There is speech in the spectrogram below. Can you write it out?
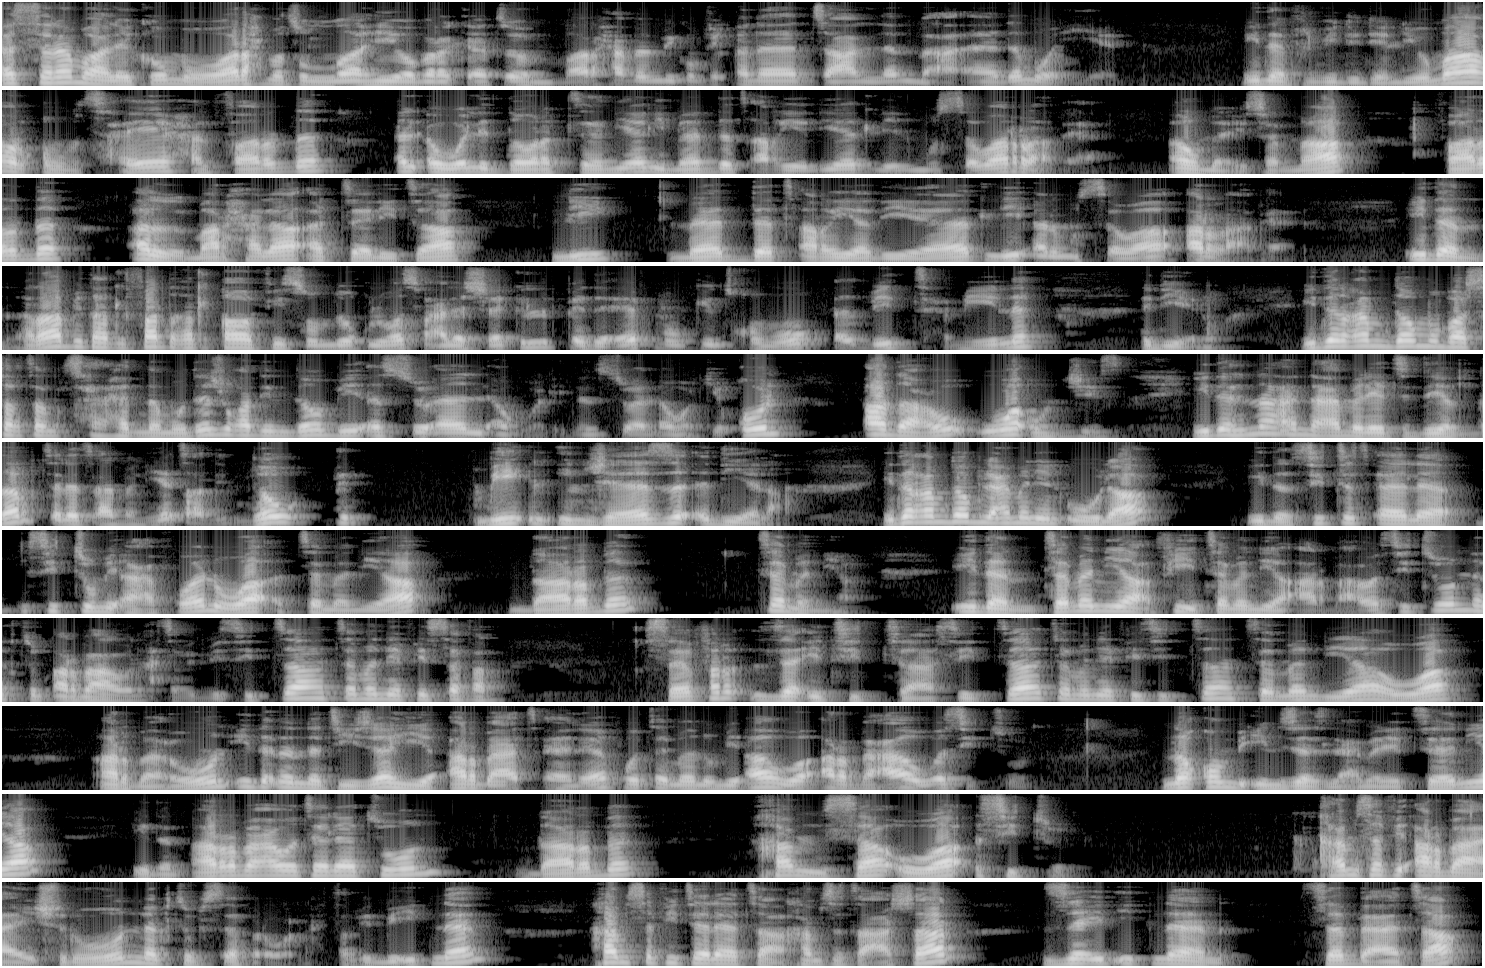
السلام عليكم ورحمة الله وبركاته. مرحبا بكم في قناة تعلم مع آدم وإياد إذا في الفيديو ديال اليوم غنقوم بتصحيح الفرض الأول للدورة الثانية لمادة الرياضيات للمستوى الرابع أو ما يسمى فرض المرحلة الثالثة لمادة الرياضيات للمستوى الرابع. إذا رابط هذا الفرض غتلقاوه في صندوق الوصف على شكل بي دي اف ممكن تقوموا بالتحميل ديالو. إذا غنبداو مباشرة بتصحيح هذا النموذج وغادي نبداو بالسؤال الأول. إذا السؤال الأول كيقول أضع وأنجز. إذا هنا عندنا عمليات ديال الضرب ثلاث عمليات غادي نبدأو بالإنجاز ديالها. إذا غنبداو بالعملية الأولى إذا 6000 600 عفوا و8 ضرب 8 اذا 8 في 8 64 نكتب 4 ونحتفظ ب 6 8 في 0 صفر زائد ستة ستة ثمانية في ستة ثمانية وأربعون. إذا النتيجة هي أربعة آلاف وثمانمائة وأربعة وستون. نقوم بإنجاز العملية الثانية. إذا أربعة وثلاثون ضرب خمسة وستون. خمسة في أربعة عشرون نكتب صفر ونحتفظ بإثنان. خمسة في ثلاثة خمسة عشر زائد اثنان سبعة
